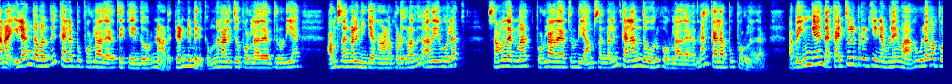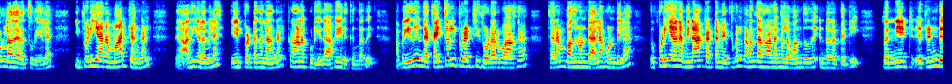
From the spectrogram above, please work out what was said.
ஆனால் இலங்கை வந்து கலப்பு பொருளாதாரத்தை சேர்ந்த ஒரு நாடு. ரெண்டும் இருக்குது முதலாளித்துவ பொருளாதாரத்தினுடைய அம்சங்களும் இங்கே காணப்படுகிறது. அதே போல் சமதர்ம பொருளாதாரத்தினுடைய அம்சங்களும் கலந்த ஒரு பொருளாதாரம் தான் கலப்பு பொருளாதாரம். அப்ப இங்க இந்த கைத்தொழில் புரட்சியின் விளைவாக உலக பொருளாதாரத்துறையில இப்படியான மாற்றங்கள் அதிக அளவில் ஏற்பட்டதை நாங்கள் காணக்கூடியதாக இருக்கின்றது. அப்ப இது இந்த கைத்தொழில் புரட்சி தொடர்பாக தரம் பதினொன்று அலகொண்டில எப்படியான வினா கட்டமைப்புகள் கடந்த காலங்களில் வந்தது என்றதை பற்றி இப்போ நேற்று ரெண்டு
